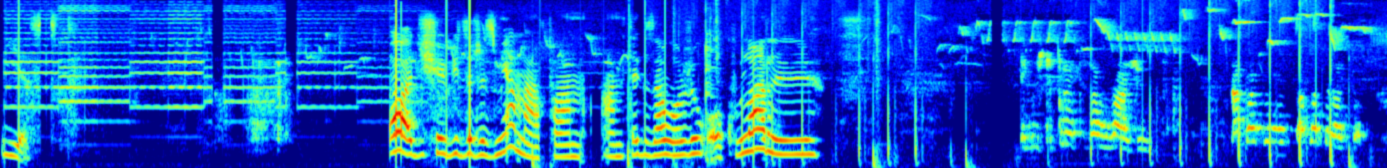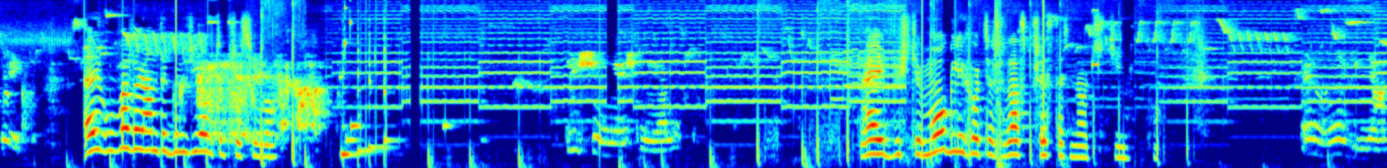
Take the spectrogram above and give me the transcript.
Jest. O, a dzisiaj widzę, że zmiana. Pan Antek założył okulary. Jakbyś to teraz zauważył. A. Ej, uważaj, Antek, on ci auto przesuwa. Ty się nie śmiej, ale... Ej, byście mogli chociaż raz przestać na odcinku. Ej, no nie winiam.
